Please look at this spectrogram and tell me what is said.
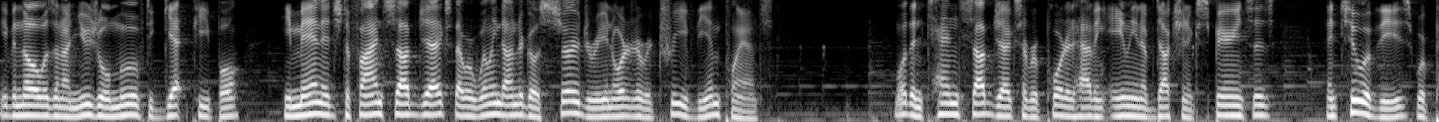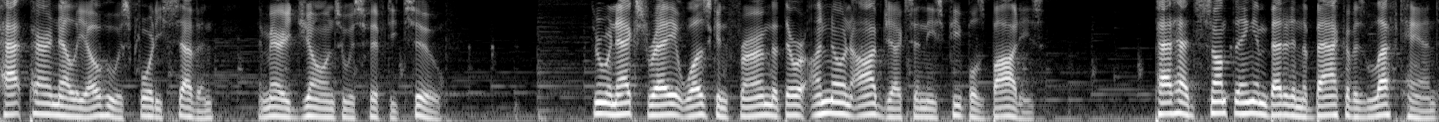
Even though it was an unusual move to get people, he managed to find subjects that were willing to undergo surgery in order to retrieve the implants. More than 10 subjects have reported having alien abduction experiences, and two of these were Pat Parrinello, who was 47, and Mary Jones, who was 52. Through an x ray, it was confirmed that there were unknown objects in these people's bodies. Pat had something embedded in the back of his left hand,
